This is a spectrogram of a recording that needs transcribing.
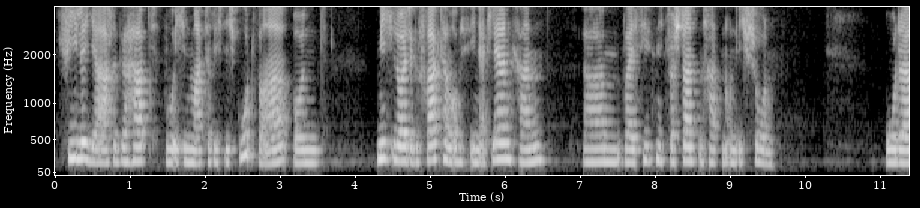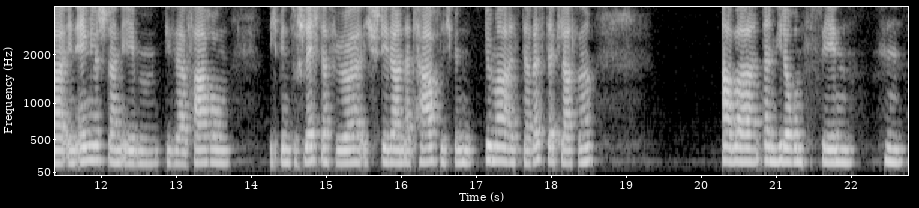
viele Jahre gehabt, wo ich in Mathe richtig gut war und mich Leute gefragt haben, ob ich es ihnen erklären kann, ähm, weil sie es nicht verstanden hatten und ich schon. Oder in Englisch dann eben diese Erfahrung, ich bin zu schlecht dafür, ich stehe da an der Tafel, ich bin dümmer als der Rest der Klasse. Aber dann wiederum zu sehen, hm,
